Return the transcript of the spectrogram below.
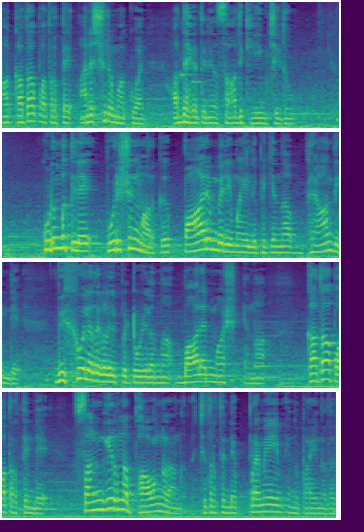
ആ കഥാപാത്രത്തെ അനശ്വരമാക്കുവാൻ അദ്ദേഹത്തിന് സാധിക്കുകയും ചെയ്തു. കുടുംബത്തിലെ പുരുഷന്മാർക്ക് പാരമ്പര്യമായി ലഭിക്കുന്ന ഭ്രാന്തിന്റെ വിഹ്വലതകളിൽ പെട്ടുഴലുന്ന ബാലൻ മാഷ് എന്ന കഥാപാത്രത്തിന്റെ സങ്കീർണ ഭാവങ്ങളാണ് ചിത്രത്തിന്റെ പ്രമേയം എന്ന് പറയുന്നത്.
